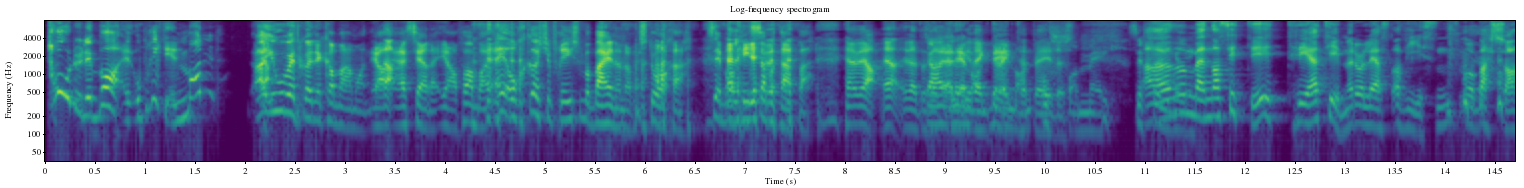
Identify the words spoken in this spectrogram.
tror du det var? En- Oppriktig en mann? Ja, jo, vet du hva, det kan være mann. Ja, jeg ser det. Ja, bare, Jeg orker ikke fryse på beina når jeg står her, så jeg bare pisser på teppet. ja, rett og slett. Ja, det er mann. Uff a meg. Selvfølgelig. Ja, menn har sittet i tre timer og lest avisen og bæsja.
